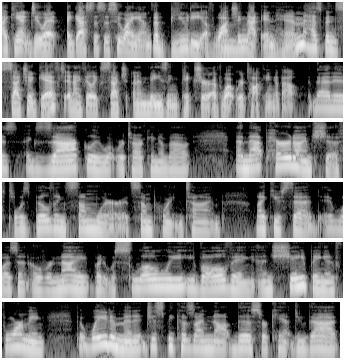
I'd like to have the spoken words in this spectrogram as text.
I can't do it. I guess this is who I am. The beauty of watching mm-hmm. that in him has been such a gift. And I feel like such an amazing picture of what we're talking about. That is exactly what we're talking about. And that paradigm shift was building somewhere at some point in time. Like you said, it wasn't overnight, but it was slowly evolving and shaping and forming that wait a minute, just because I'm not this or can't do that,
